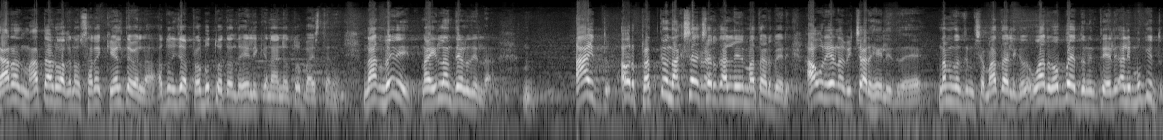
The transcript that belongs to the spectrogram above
ಯಾರಾದ್ರು ಮಾತಾಡುವಾಗ ನಾವು ಸರಿಯಾಗಿ ಕೇಳ್ತೇವಲ್ಲ, ಅದು ನಿಜ ಪ್ರಭುತ್ವದ ಅಂತ ಹೇಳಲಿಕ್ಕೆ ನಾನು ಇವತ್ತು ಬಯಸ್ತೇನೆ. ನಾನು ಬೇಡಿ ನಾ ಇಲ್ಲ ಅಂತ ಹೇಳೋದಿಲ್ಲ. ಆಯಿತು, ಅವರು ಪ್ರತಿಯೊಂದು ಅಕ್ಷರ ಅಕ್ಷರಕ್ಕೂ ಅಲ್ಲಿ ಮಾತಾಡಬೇಡಿ. ಅವ್ರು ಏನೋ ವಿಚಾರ ಹೇಳಿದರೆ ನಮಗೊಂದು ನಿಮಿಷ ಮಾತಾಡಲಿಕ್ಕೆ ವಾರ ಒಬ್ಬ ಎದ್ದು ನಿಂತು ಹೇಳಿ, ಅಲ್ಲಿ ಮುಗೀತು.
